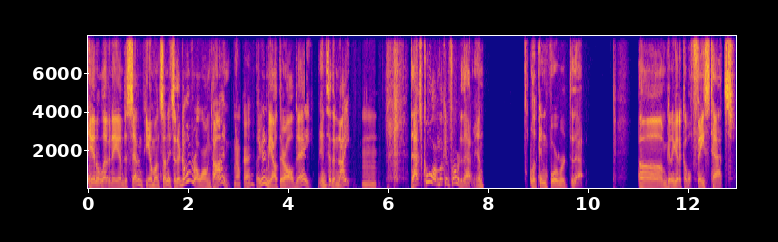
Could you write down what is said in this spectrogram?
and 11 a.m. to 7 p.m. on Sunday. So they're going for a long time. Okay. They're going to be out there all day into the night. Mm. That's cool. I'm looking forward to that, man. Looking forward to that. Um, gonna get a couple face tats.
